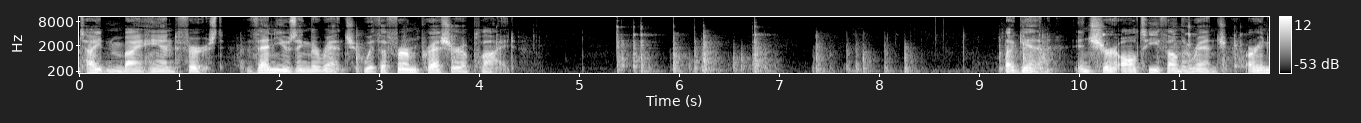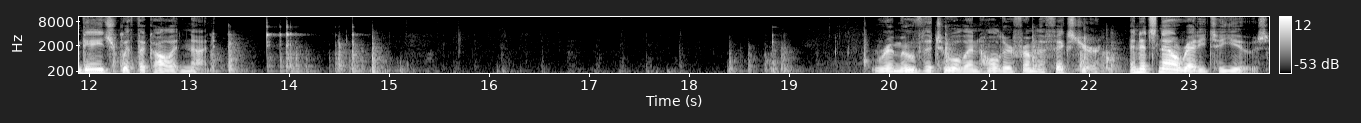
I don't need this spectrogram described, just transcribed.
Tighten by hand first, then using the wrench with a firm pressure applied. Again, ensure all teeth on the wrench are engaged with the collet nut. Remove the tool and holder from the fixture, and it's now ready to use.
